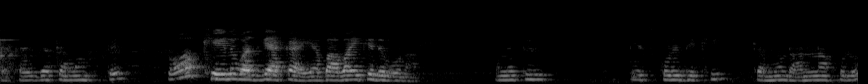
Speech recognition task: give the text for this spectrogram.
দেখাই যা কেমন হতে। সব খেয়ে নেব আজকে একাই, আর বাবাইকে দেবো না। আমি একটু টেস্ট করে দেখি কেমন রান্না হলো।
